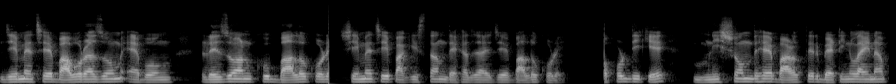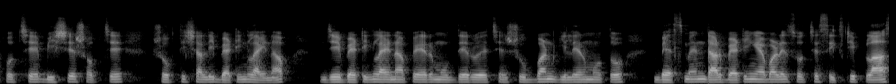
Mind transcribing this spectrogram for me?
যে ম্যাচে বাবর আজম এবং রেজওয়ান খুব ভালো করে, সে ম্যাচেই পাকিস্তান দেখা যায় যে ভালো করে। অপরদিকে, নিঃসন্দেহে ভারতের ব্যাটিং লাইন আপ হচ্ছে বিশ্বের সবচেয়ে শক্তিশালী ব্যাটিং লাইন আপ যে ব্যাটিং লাইন আপের মধ্যে রয়েছে শুভমান গিলের মতো ব্যাটসম্যান যার ব্যাটিং অ্যাভারেজ হচ্ছে সিক্সটি প্লাস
